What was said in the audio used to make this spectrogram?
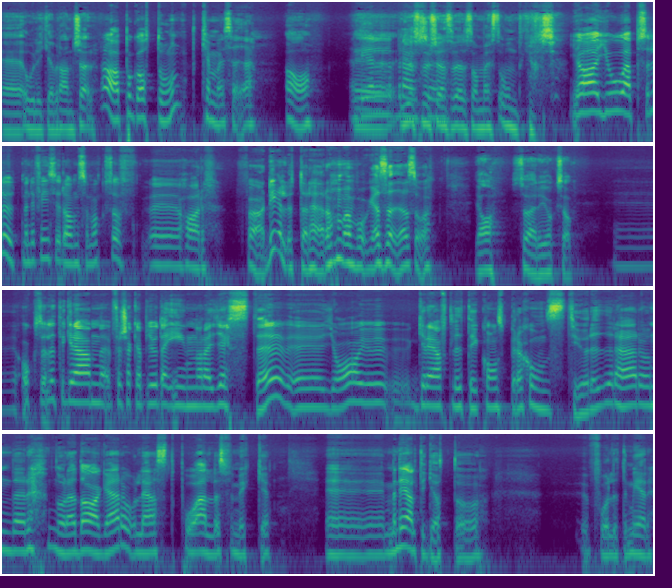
eh, olika branscher. Ja, på gott och ont kan man ju säga. Ja, En del eh, just nu branscher- känns det väl som mest ont kanske. Ja, jo absolut, men det finns ju de som också eh, har fördel av det här om man vågar säga så. Ja, så är det ju också. Eh, också lite grann försöka bjuda in några gäster. Jag har ju grävt lite i konspirationsteorier här under några dagar och läst på alldeles för mycket. Men det är alltid gött att få lite mer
